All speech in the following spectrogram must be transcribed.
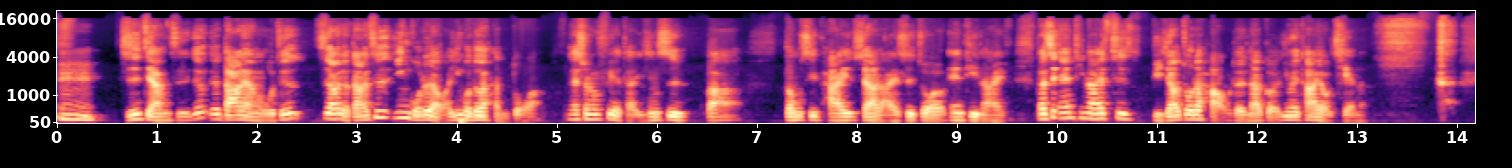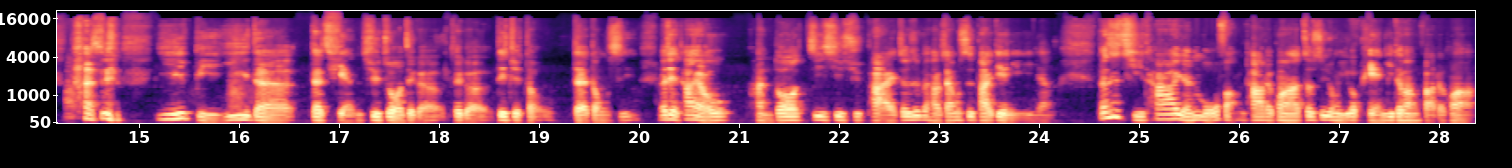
嗯，只是这样子，就有大量，我觉得只要有大量，就是英国都有啊，英国都有很多啊。National Theatre 已经是把。东西拍下来是做 anti life，但是 anti life 是比较做的好的那个，因为他有钱了，他是一比一的的钱去做这个这个 digital 的东西，而且他有很多机器去拍，就是好像是拍电影一样。但是其他人模仿他的话，就是用一个便宜的方法的话，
